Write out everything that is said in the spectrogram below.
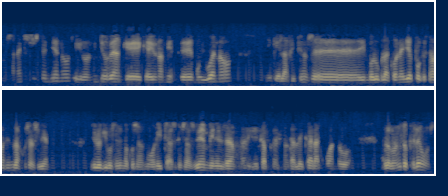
los anexos estén llenos y los niños vean que, que hay un ambiente muy bueno y que la afición se involucra con ellos porque están haciendo las cosas bien. Y el equipo está haciendo cosas muy bonitas, cosas bien, viene el Real Madrid capaz de darle cara cuando a lo que nosotros queremos.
